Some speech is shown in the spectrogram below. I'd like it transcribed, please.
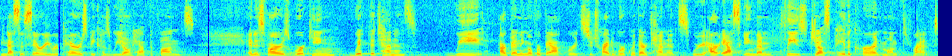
necessary repairs because we don't have the funds. And as far as working with the tenants, we are bending over backwards to try to work with our tenants. We are asking them, please just pay the current month's rent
